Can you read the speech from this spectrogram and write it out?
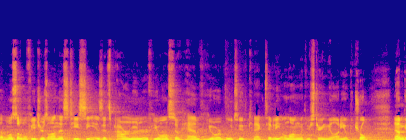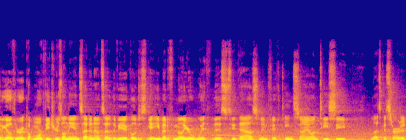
Now the most notable features on this TC is its power moonroof. You also have your Bluetooth connectivity along with your steering wheel audio control. Now I'm going to go through a couple more features on the inside and outside of the vehicle just to get you better familiar with this 2015 Scion TC. Let's get started.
